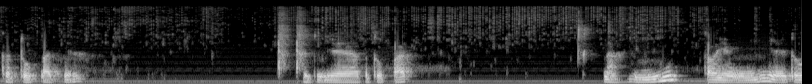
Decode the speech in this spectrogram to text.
ketupatnya. Bentuknya ketupat. Nah ini kalau yang ini yaitu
